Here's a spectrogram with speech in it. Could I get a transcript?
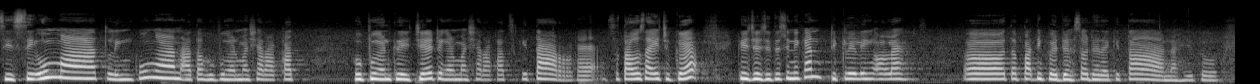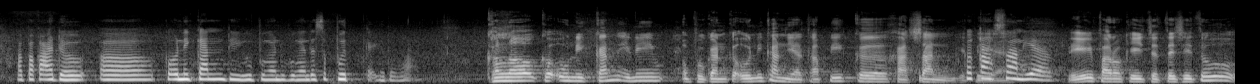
sisi umat, lingkungan atau hubungan masyarakat, hubungan gereja dengan masyarakat sekitar? Kayak setahu saya juga gereja Jetis ini kan dikelilingi oleh eh, tempat ibadah saudara kita. Nah, itu apakah ada eh, keunikan di hubungan-hubungan tersebut kayak gitu, Pak? Kalau keunikan ini bukan keunikan ya, tapi kekhasan gitu ya. Kekasan ya. Di paroki Jetis itu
